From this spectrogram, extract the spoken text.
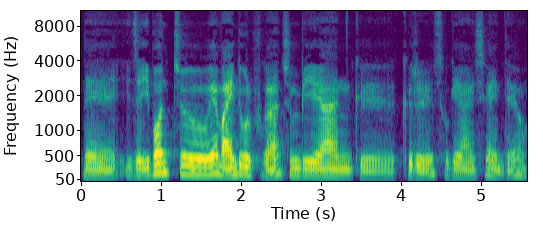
네, 이제 이번 주에 마인드 골프가 준비한 그 글을 소개할 시간인데요.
